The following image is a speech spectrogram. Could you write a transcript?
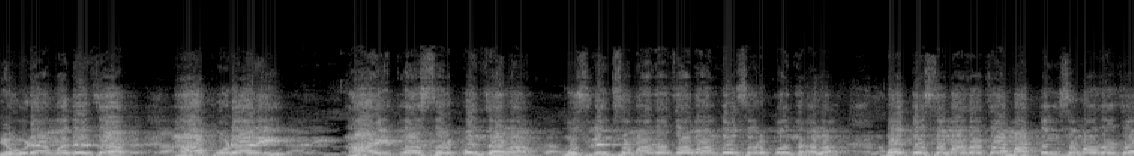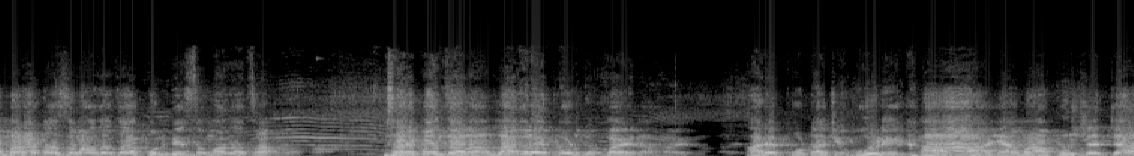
एवढ्यामध्ये जात हा पुढारी हा इथला सरपंच झाला. मुस्लिम समाजाचा बांधव सरपंच झाला. बौद्ध समाजाचा मातंग समाजाचा मराठा समाजाचा कुणबी समाजाचा सरपंच झाला. लागलं पोट दुखायला. अरे पोटाची गोळी खा. या महापुरुषाच्या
